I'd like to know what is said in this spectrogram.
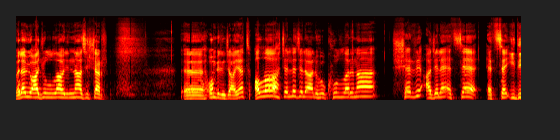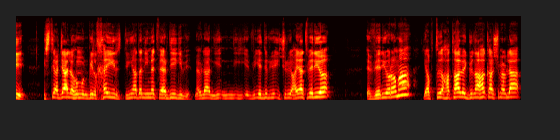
Ve lev yuacilullahu linnâsi şer. Ee, 11. ayet. Allah Celle Celaluhu kullarına şerri acele etse etse idi. İsticalehumun bil hayr. Dünyada nimet verdiği gibi. Mevla yediriyor, içiriyor, hayat veriyor. E veriyor ama yaptığı hata ve günaha karşı Mevla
